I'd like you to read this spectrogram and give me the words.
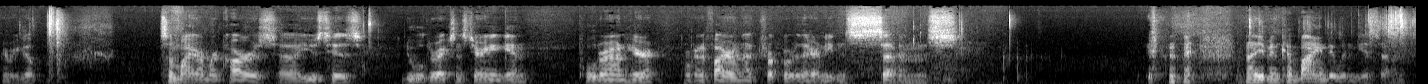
There we go. So my armored cars uh, used his dual direction steering again. Pulled around here. We're gonna fire on that truck over there, needing sevens. Not even combined, it wouldn't be a seven.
